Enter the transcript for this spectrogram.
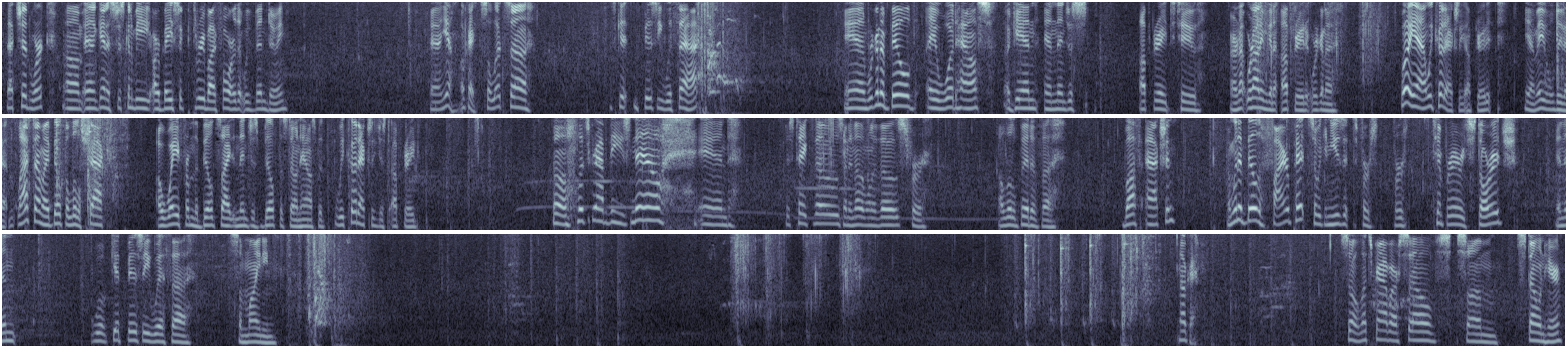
That should work. Um, and again, it's just going to be our basic 3x4 that we've been doing. And yeah, okay, so let's uh, let's get busy with that. And we're going to build a wood house again and then just upgrade to... Or not, we're not even going to upgrade it. We're going to well, yeah, we could actually upgrade it. Yeah, maybe we'll do that. Last time I built the little shack away from the build site and then just built the stone house, but we could actually just upgrade. Oh, let's grab these now and just take those and another one of those for a little bit of uh, buff action. I'm going to build a fire pit so we can use it for, for temporary storage. And then we'll get busy with... Uh, some mining. Okay. So let's grab ourselves some stone here.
